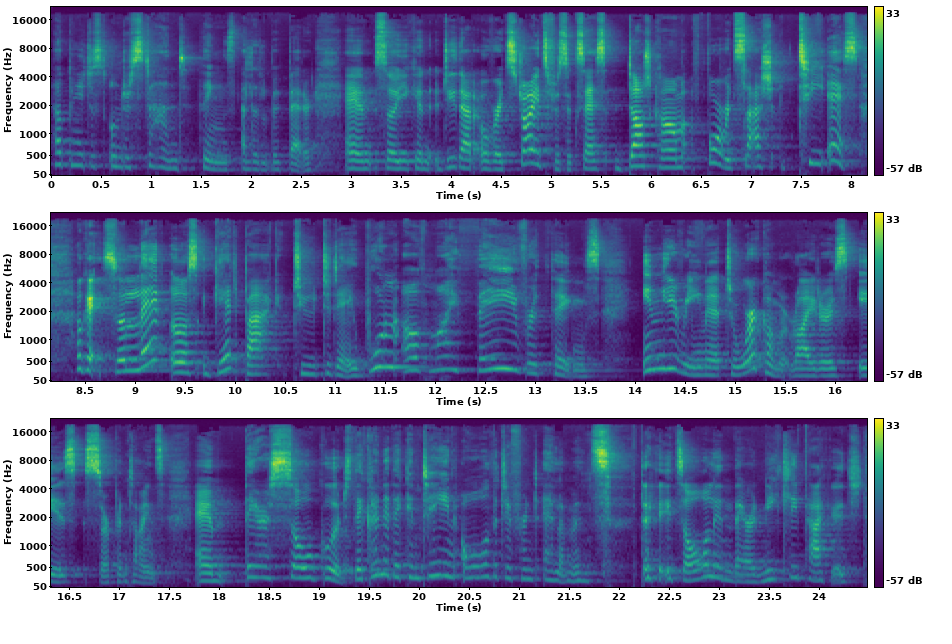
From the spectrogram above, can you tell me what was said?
helping you just understand things a little bit better. Um, so you can do that over at stridesforsuccess.com forward slash TS. Okay, so let us get back to today. One of my favorite things in the arena to work on with riders is serpentines. Um, they are so good. They kind of they contain all the different elements. it's all in there, neatly packaged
